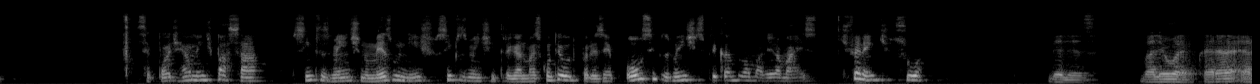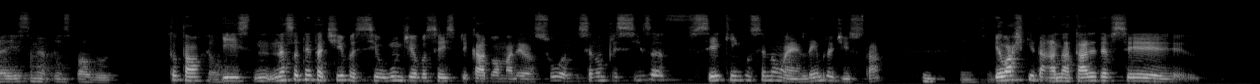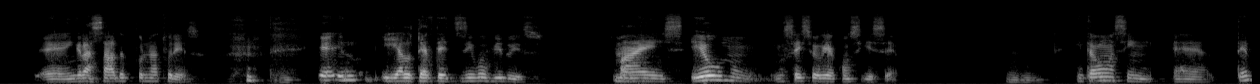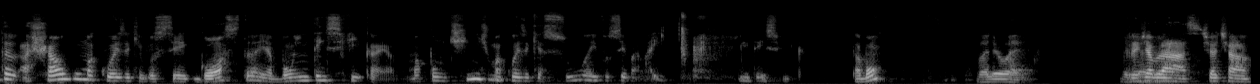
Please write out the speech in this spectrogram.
você pode realmente passar simplesmente no mesmo nicho, simplesmente entregando mais conteúdo, por exemplo, ou simplesmente explicando de uma maneira mais diferente, sua. Beleza. Valeu, Érico. Era, era isso a minha principal dúvida. Total. Então... E nessa tentativa, se algum dia você explicar de uma maneira sua, você não precisa ser quem você não é. Lembra disso, tá? Sim, sim. Eu acho que a Natália deve ser é, engraçada por natureza. E, e, ela deve ter desenvolvido isso. Mas eu não, não sei se eu ia conseguir ser. Uhum. Então, assim, é, Tenta achar alguma coisa que você gosta e é bom e intensifica ela. Uma pontinha de uma coisa que é sua e você vai lá e intensifica. Tá bom? Valeu, Érico. Grande abraço. Tchau, tchau.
